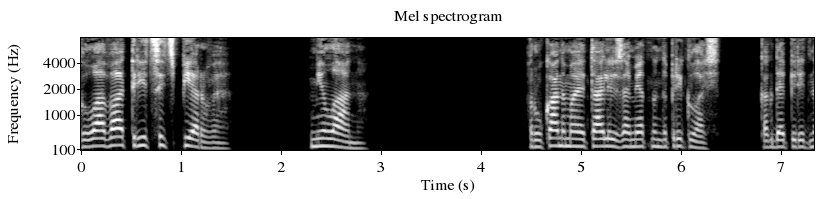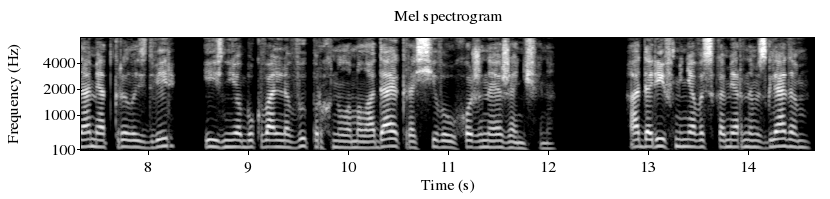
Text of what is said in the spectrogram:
Глава 31. Милана. Рука на моей талии заметно напряглась, когда перед нами открылась дверь, и из нее буквально выпорхнула молодая, красивая, ухоженная женщина. Одарив меня высокомерным взглядом,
